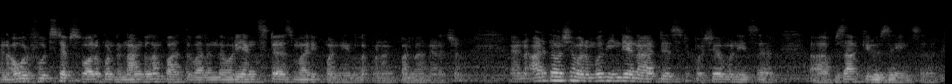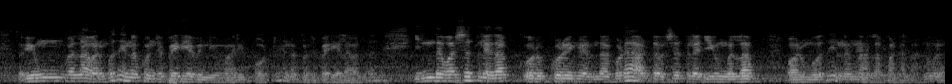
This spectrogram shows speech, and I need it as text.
and அவர் ஃபுட் ஸ்டெப்ஸ் ஃபாலோ பண்ணுற நாங்கள்லாம் பார்த்து வளர்ந்த ஒரு யங்ஸ்டர்ஸ் மாதிரி பண்ணிடலாம் பண்ண- பண்ணலாம்னு நினச்சோம். அண்ட் அடுத்த வருஷம் வரும்போது இந்தியன் ஆர்டிஸ்ட் இப்போ ஷெர்மனி sir Zakir Hussain sir so இவங்கெல்லாம் வரும்போது இன்னும் கொஞ்சம் பெரிய வென்யூ மாதிரி போட்டு இன்னும் கொஞ்சம் பெரிய லெவலில் இந்த வருஷத்தில் ஏதாவது ஒரு குறைங்க இருந்தால் கூட அடுத்த வருஷத்தில் இவங்கெல்லாம் வரும்போது இன்னும் நல்லா பண்ணலாம்னு ஒரு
